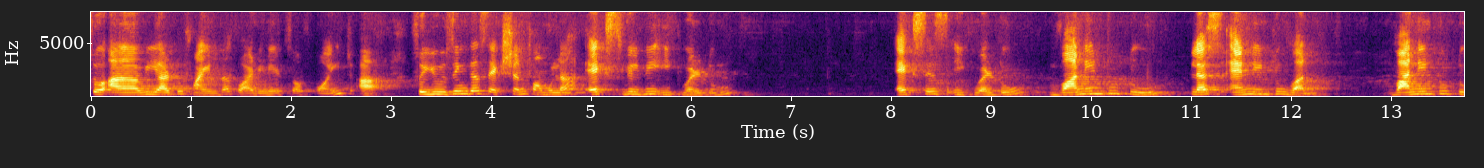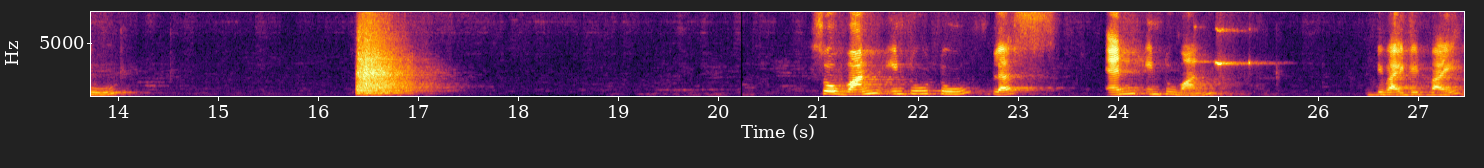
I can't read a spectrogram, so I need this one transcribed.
So uh, we are to find the coordinates of point R. So using the section formula, X will be equal to, X is equal to 1 into 2 plus N into 1. 1 into 2 So 1 into 2 plus n into 1 divided by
